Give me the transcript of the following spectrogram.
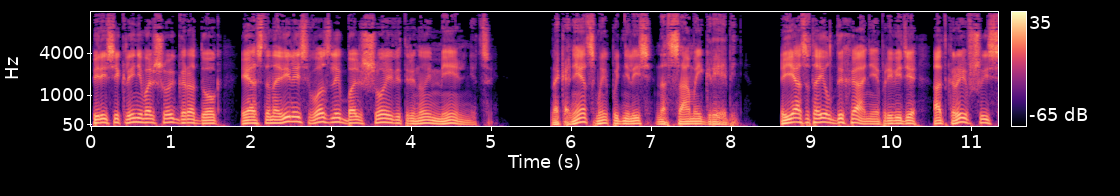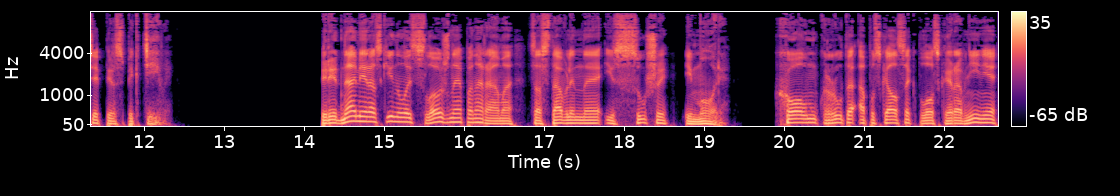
пересекли небольшой городок и остановились возле большой ветряной мельницы. Наконец мы поднялись на самый гребень. Я затаил дыхание при виде открывшейся перспективы. Перед нами раскинулась сложная панорама, составленная из суши и моря. Холм круто опускался к плоской равнине,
